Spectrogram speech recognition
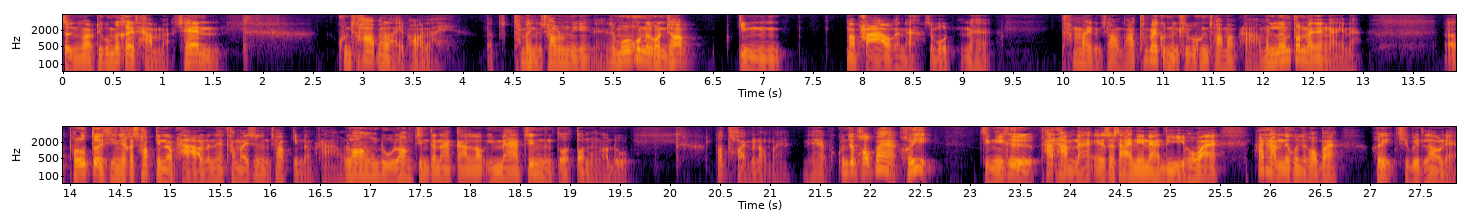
ซึ้งแบบที่คุณไม่เคยทำอะ เช่น คุณชอบอะไรเพราะอะไร แบบทำไมถึงชอบเรื่องนี้สมมุติคุณเป็นคนชอบกินมะพร้าวกันนะสมมตินะฮะทำไมถึงชอบมะพร้าวทำไมคุณถึงคิดว่าคุณชอบมะพร้าวมันเริ่มต้นมาอย่างไงนะ พอรู้ตัวทีฉันก็ชอบกินมะพร้าวแล้วเนี่ยทำไมฉันถึงชอบกินมะพร้าวลองดูลองจินตนาการลอง imagine ถึงตัวตนของเราดู แล้วถอยมันออกมานะครับคุณจะพบว่าเฮ้ยสิ่งนี้คือถ้าทำนะเอ็กซ์ไซส์นี้นะดี เพราะว่าถ้าทำเนี่ยคุณจะพบว่าเฮ้ยชีวิตเราเนี่ย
